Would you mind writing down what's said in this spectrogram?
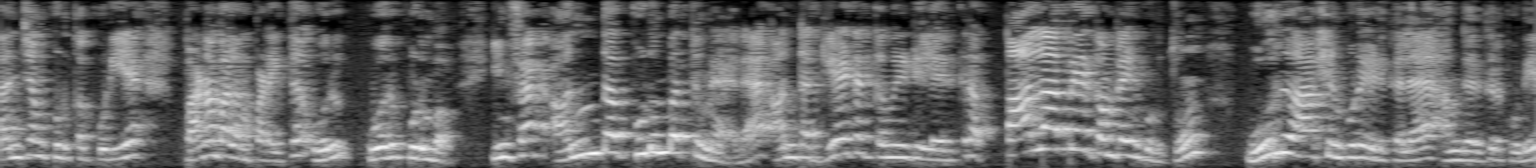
லஞ்சம் கொடுக்கக்கூடிய பணபலம் படைத்த ஒரு ஒரு குடும்பம். இன்ஃபேக்ட் அந்த குடும்பத்து மேல அந்த கேட்டட் கம்யூனிட்டியில இருக்கிற பல பேர் கம்ப்ளைண்ட் கொடுத்தும் ஒரு ஆக்ஷன் கூட எடுக்கல அங்க இருக்கக்கூடிய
